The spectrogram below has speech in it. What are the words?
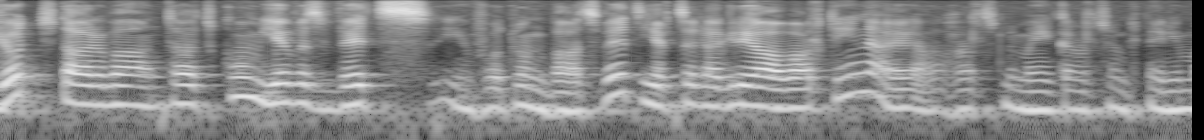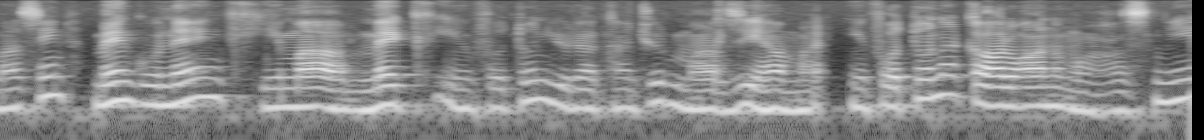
7 տարվա ընթացքում եւս 6 ինֆոտուն բացվեց եւ ծրագրի ավարտին հարցնում էին արդյունքների մասին։ Մենք ունենք հիմա 1 ինֆոտուն յուրաքանչյուր մարզի համար։ Ինֆոտունը կարողանում է հասնի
